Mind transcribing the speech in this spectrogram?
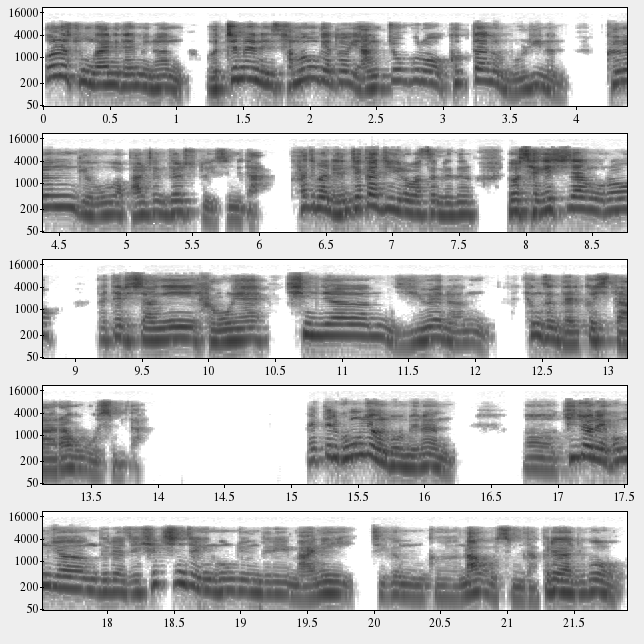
어느 순간이 되면은 어쩌면 이 삼원계도 양쪽으로 극단으로 몰리는 그런 경우가 발생될 수도 있습니다. 하지만 현재까지 이뤄봤을 요 세계 시장으로 배터리 시장이 향후에 10년 이후에는 형성될 것이다 라고 보고 있습니다. 배터리 공정을 보면은 어, 기존의 공정들에서 혁신적인 공정들이 많이 지금 그 나오고 있습니다. 그래가지고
